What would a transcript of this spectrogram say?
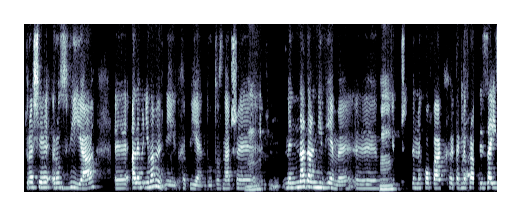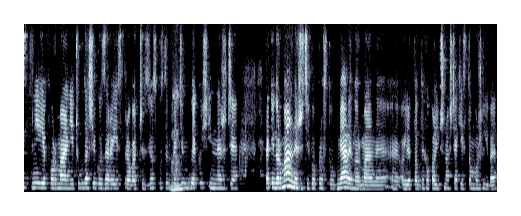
która się rozwija, y, ale my nie mamy w niej happy endu, to znaczy Mhm. my nadal nie wiemy, y, Mhm. czy ten chłopak tak naprawdę zaistnieje formalnie, czy uda się go zarejestrować, czy w związku z tym Mhm. będzie mógł jakoś inne życie, takie normalne życie po prostu, w miarę normalne, y, o ile w tamtych okolicznościach jest to możliwe,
